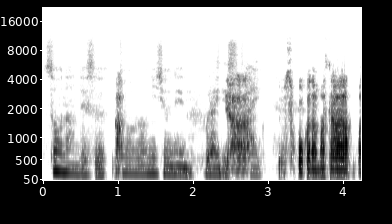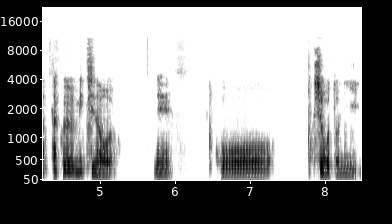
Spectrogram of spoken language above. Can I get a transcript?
そうなんです。ちあょうど20年ぐらいです。いはい。でもそこからまた全く未知の、ね、こう、お仕事に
